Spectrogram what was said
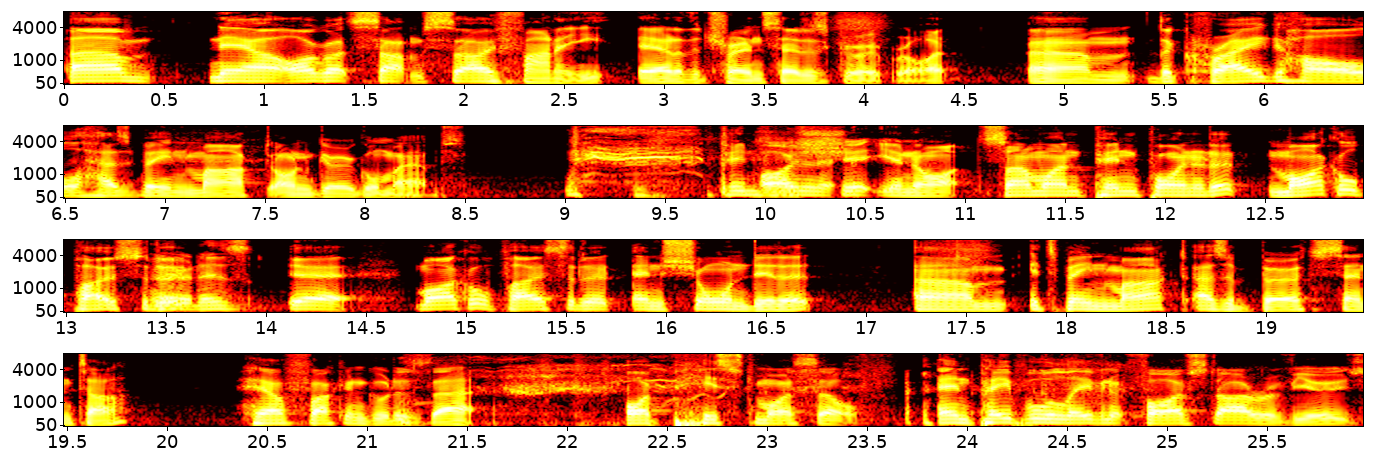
Um, now I got something so funny out of the trendsetters group, right? Um, the Craig hole has been marked on Google Maps. I Pinpointed it. shit you not. Someone pinpointed it. Michael posted There it. it is. Yeah, Michael posted it, and Sean did it. Um, it's been marked as a birth center. How fucking good is that? I pissed myself, and people were leaving it five star reviews.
